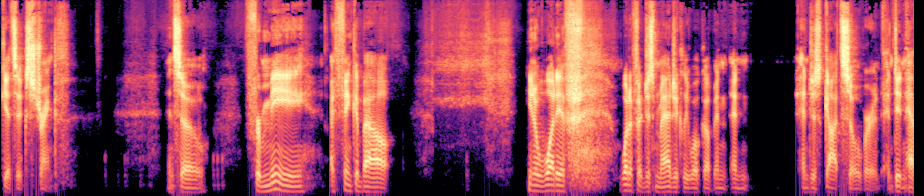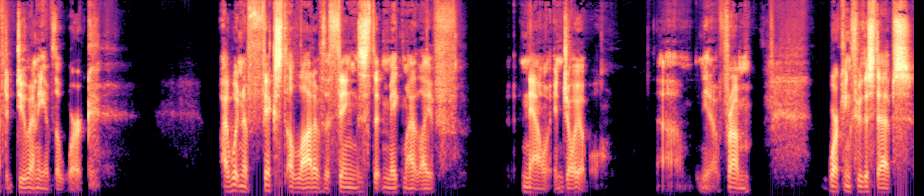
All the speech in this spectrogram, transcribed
gets its strength. And so for me, I think about you know, what if what if I just magically woke up and and and just got sober and, and didn't have to do any of the work? I wouldn't have fixed a lot of the things that make my life now enjoyable. Um, you know, from working through the steps,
